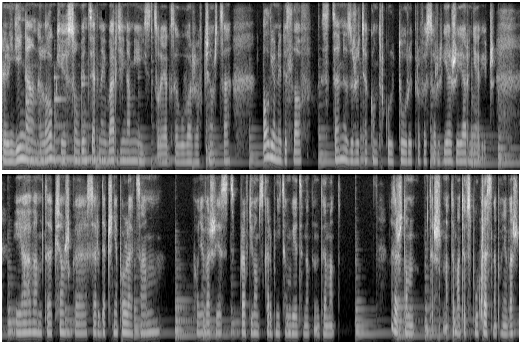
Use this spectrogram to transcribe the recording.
Religijne analogie są więc jak najbardziej na miejscu, jak zauważa w książce All You Need Is Love Sceny z życia kontrkultury profesor Jerzy Jarniewicz. Ja Wam tę książkę serdecznie polecam, ponieważ jest prawdziwą skarbnicą wiedzy na ten temat. Zresztą też na tematy współczesne, ponieważ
